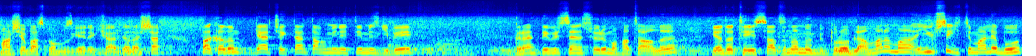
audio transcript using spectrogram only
marşa basmamız gerekiyor arkadaşlar. Bakalım gerçekten tahmin ettiğimiz gibi Grand devir sensörü mü hatalı ya da tesisatında mı bir problem var ama yüksek ihtimalle bu.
